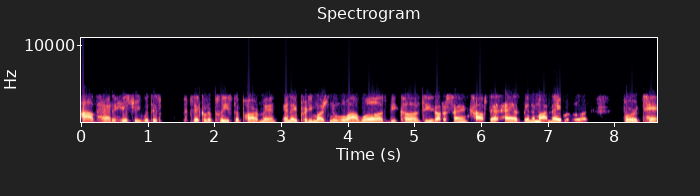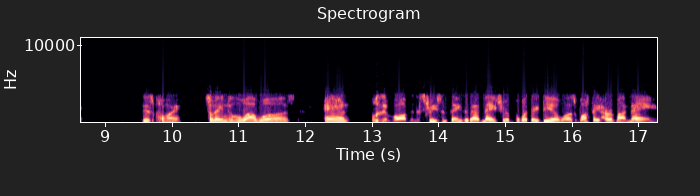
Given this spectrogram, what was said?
I've had a history with this particular police department, and they pretty much knew who I was because these are the same cops that has been in my neighborhood for ten this point. So they knew who I was, and I was involved in the streets and things of that nature. But what they did was once they heard my name,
